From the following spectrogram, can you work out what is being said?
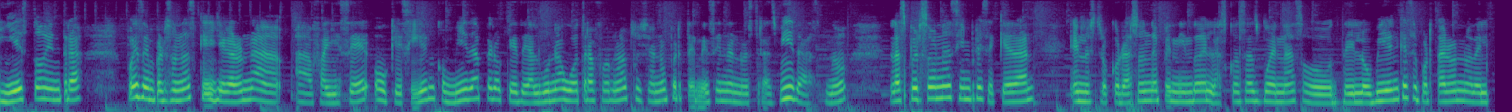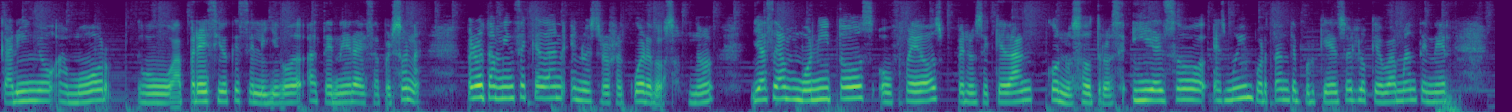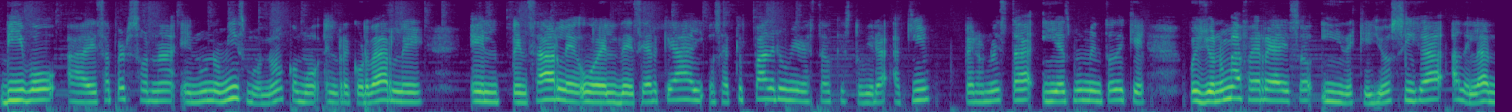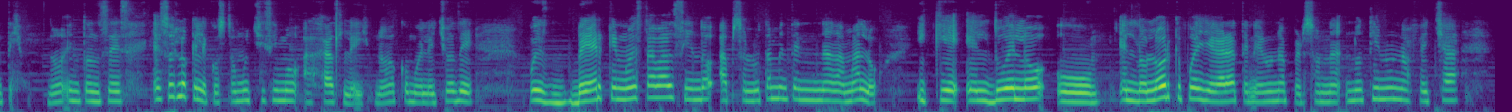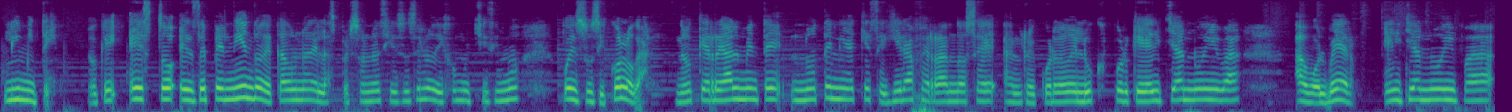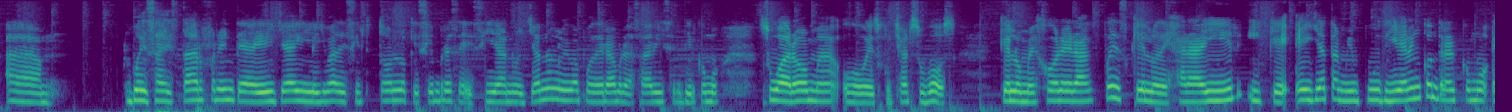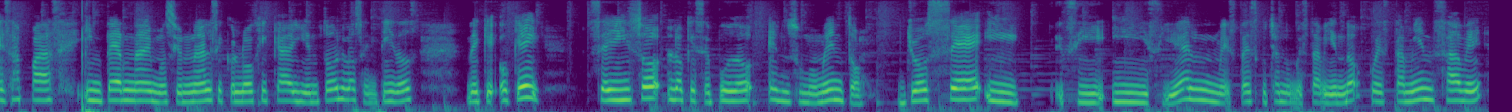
Y esto entra pues en personas que llegaron a, a, fallecer o que siguen con vida, pero que de alguna u otra forma pues ya no pertenecen a nuestras vidas, ¿no? Las personas siempre se quedan en nuestro corazón dependiendo de las cosas buenas o de lo bien que se portaron o del cariño, amor o aprecio que se le llegó a tener a esa persona, pero también se quedan en nuestros recuerdos, ¿no? Ya sean bonitos o feos, pero se quedan con nosotros y eso es muy importante porque eso es lo que va a mantener vivo a esa persona en uno mismo, ¿no? Como el recordarle, el pensarle o el desear que hay, o sea, qué padre hubiera estado que estuviera aquí, pero no está y es momento de que pues yo no me aferre a eso y de que yo siga adelante, ¿no? Entonces, eso es lo que le costó muchísimo a Hasley, ¿no? Como el hecho de pues ver que no estaba haciendo absolutamente nada malo y que el duelo o el dolor que puede llegar a tener una persona no tiene una fecha límite. Esto es dependiendo de cada una de las personas y eso se lo dijo muchísimo pues su psicóloga, ¿no? Que realmente no tenía que seguir aferrándose al recuerdo de Luke porque él ya no iba a volver, él ya no iba a pues a estar frente a ella y le iba a decir todo lo que siempre se decía, no, ya no lo iba a poder abrazar y sentir como su aroma o escuchar su voz, que lo mejor era pues que lo dejara ir y que ella también pudiera encontrar como esa paz interna, emocional, psicológica y en todos los sentidos de que, ok, se hizo lo que se pudo en su momento. Yo sé y si, y si él me está escuchando, me está viendo, pues también sabe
